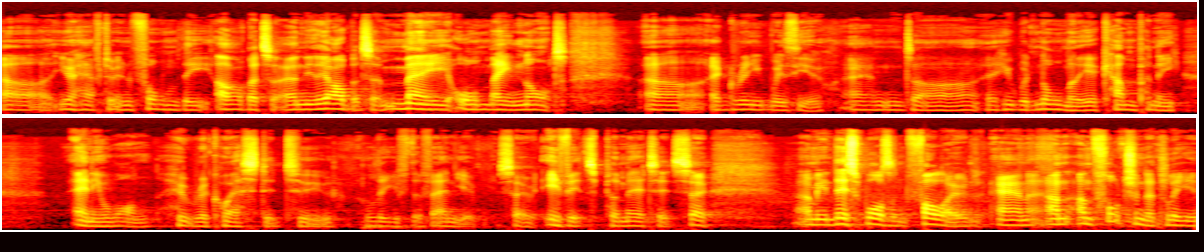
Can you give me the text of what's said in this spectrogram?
uh, you have to inform the arbiter, and the arbiter may or may not uh, agree with you, and uh, he would normally accompany anyone who requested to leave the venue, so if it's permitted. So, I mean, this wasn't followed, and un unfortunately,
